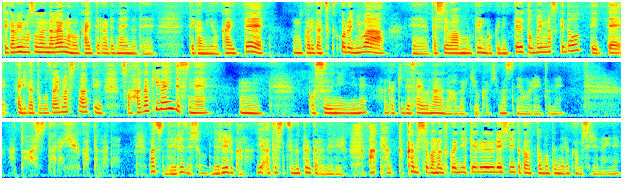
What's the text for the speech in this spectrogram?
手紙もそんな長いものを書いてられないので、手紙を書いて、う、これが着く頃には、えー、私はもう天国に行ってると思いますけどって言って、ありがとうございましたっていう、そう、はがきがいいですね。うん。こう数人にね、はがきでさよならのはがきを書きますね、お礼とね。あと明日の夕方まで。まず寝るでしょ？寝れるから。いや、私ずぶといから寝れる。あ、やっと神様のとこに行ける。嬉しいとかって思って寝るかもしれないね。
